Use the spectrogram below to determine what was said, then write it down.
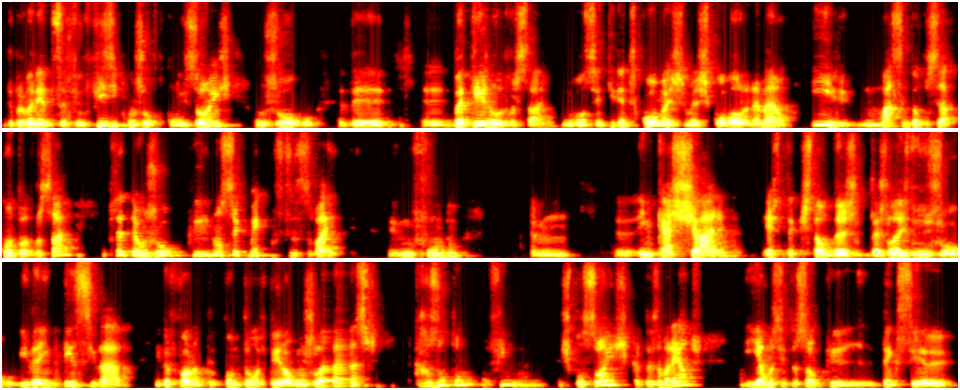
de permanente desafio físico, um jogo de colisões, um jogo de eh, bater no adversário, no bom sentido, entre comas, mas com a bola na mão, ir no máximo da velocidade contra o adversário. E, portanto, é um jogo que não sei como é que se vai, no fundo, um, encaixar esta questão das, das leis do jogo e da intensidade e da forma que, como estão a ver alguns lances, que resultam, enfim, expulsões, cartões amarelos, e é uma situação que tem que ser,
